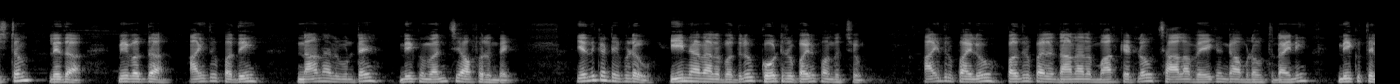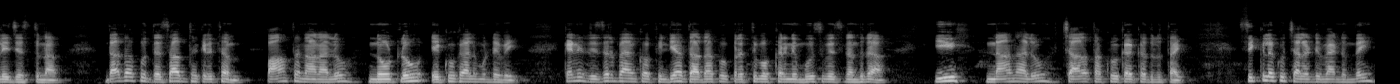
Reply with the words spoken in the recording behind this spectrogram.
ఇష్టం లేదా మీ వద్ద ఐదు పది నాణాలు ఉంటే మీకు మంచి ఆఫర్ ఉంది. ఎందుకంటే ఇప్పుడు ఈ నాణాల బదులు కోటి రూపాయలు పొందొచ్చు. ఐదు రూపాయలు పది రూపాయల నాణాల మార్కెట్లో చాలా వేగంగా అమ్ముడవుతున్నాయని మీకు తెలియజేస్తున్నాం. దాదాపు దశాబ్ద క్రితం పాత నాణాలు నోట్లు ఎక్కువ కాలం ఉండేవి. కానీ రిజర్వ్ బ్యాంక్ ఆఫ్ ఇండియా దాదాపు ప్రతి ఒక్కరిని మూసివేసినందున ఈ నాణాలు చాలా తక్కువగా కదులుతాయి. సిక్కులకు చాలా డిమాండ్ ఉంది.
